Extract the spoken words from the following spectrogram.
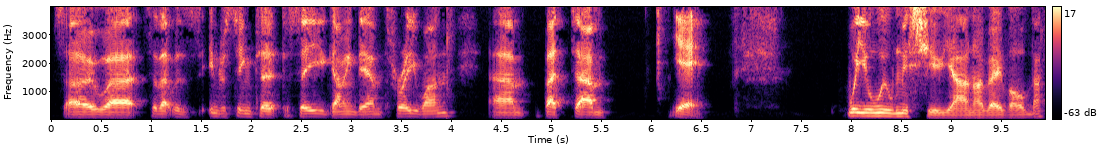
so uh, so that was interesting to to see going down three one. Um, but um, yeah, we will miss you, Jan-Ove Waldner.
